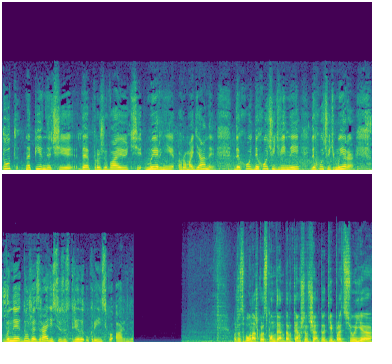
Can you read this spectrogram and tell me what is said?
Тут на півночі, де проживають мирні громадяни, де не хочуть війни, де хочуть мира, вони дуже з радістю зустріли українську армію. Отже, це був наш кореспондент Артем Шевченко, який працює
